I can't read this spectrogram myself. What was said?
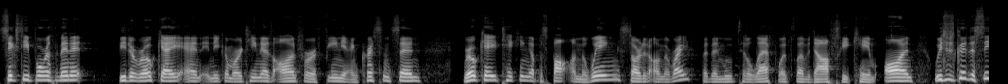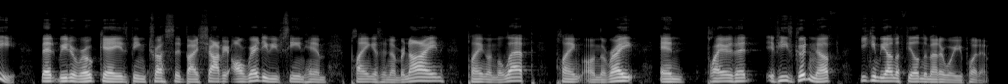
64th minute, Vitor Roque and Inigo Martinez on for Raphinha and Christensen. Roque taking up a spot on the wing, started on the right, but then moved to the left once Lewandowski came on, which is good to see that Vitor Roque is being trusted by Xavi. Already we've seen him playing as a number nine, playing on the left, playing on the right, and player that, if he's good enough, he can be on the field no matter where you put him.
